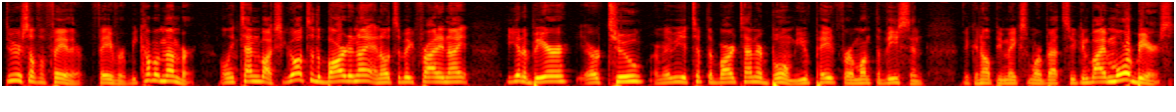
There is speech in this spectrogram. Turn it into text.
Do yourself a favor, favor, become a member. Only 10 bucks. You go out to the bar tonight. I know it's a big Friday night. You get a beer or two, or maybe you tip the bartender. Boom, you've paid for a month of VSiN. It can help you make some more bets so you can buy more beers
